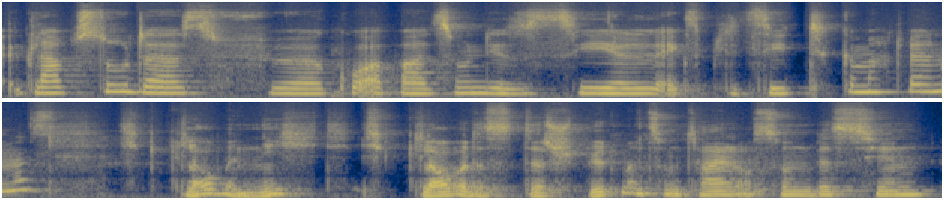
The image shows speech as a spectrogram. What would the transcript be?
glaubst du, dass für Kooperation dieses Ziel explizit gemacht werden muss? Ich glaube nicht. Ich glaube, das, das spürt man zum Teil auch so ein bisschen.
